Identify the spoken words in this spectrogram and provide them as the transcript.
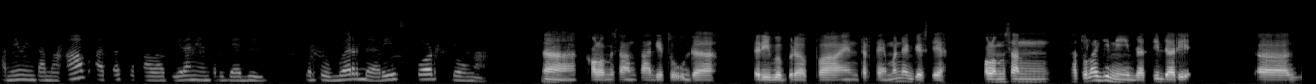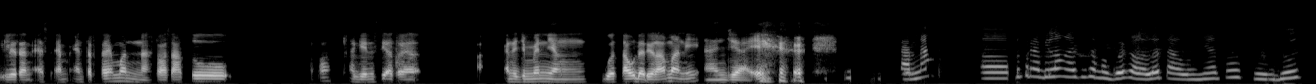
Kami minta maaf atas kekhawatiran yang terjadi bersumber dari Sport Donga. Nah, kalau misalnya tadi tuh udah dari beberapa entertainment ya guys ya. Kalau misalnya satu lagi nih berarti dari uh, giliran SM Entertainment. Nah, salah satu apa agensi atau ya, manajemen yang gue tahu dari lama nih, anjay. Karena uh, lu pernah bilang gak sih sama gue kalau lu tahunya tuh Suzu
